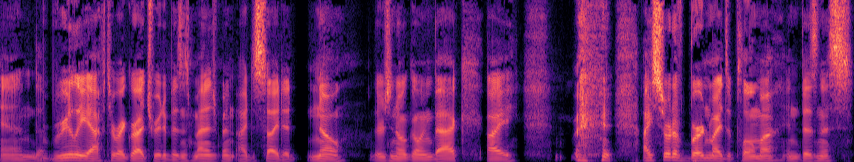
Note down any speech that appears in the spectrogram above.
And really, after I graduated business management, I decided no, there's no going back. I I sort of burned my diploma in business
